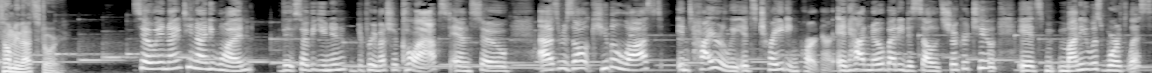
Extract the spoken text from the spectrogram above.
Tell me that story. So in 1991, the Soviet Union pretty much collapsed. And so as a result, Cuba lost entirely its trading partner. It had nobody to sell its sugar to. Its money was worthless.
